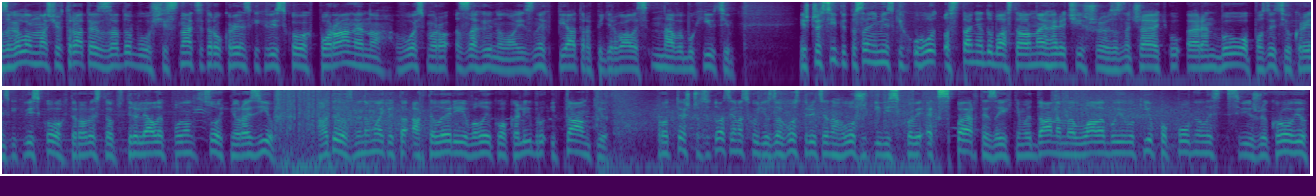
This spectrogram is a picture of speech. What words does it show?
Загалом наші втрати за добу 16 українських військових поранено, восьмеро загинуло. Із них п'ятеро підірвались на вибухівці. Із часів підписання мінських угод остання доба стала найгарячішою. Зазначають у РНБО. Позиції українських військових терористи обстріляли понад сотню разів. Гатили з мінометів та артилерії великого калібру і танків. Про те, що ситуація на сході загострюється, наголошують і військові експерти. За їхніми даними, лави бойовиків поповнились свіжою кров'ю.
